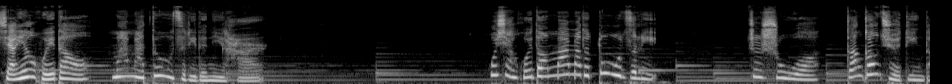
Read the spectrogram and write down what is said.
想要回到妈妈肚子里的女孩。我想回到妈妈的肚子里，这是我刚刚决定的。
